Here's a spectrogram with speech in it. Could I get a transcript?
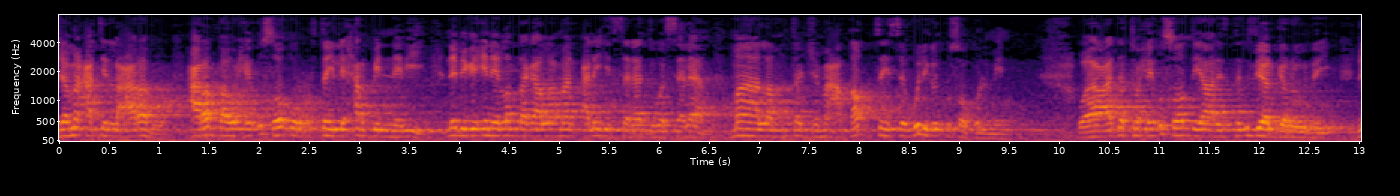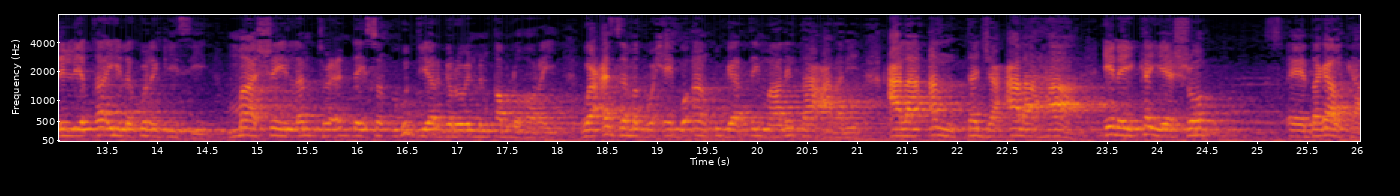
jamacat alcarabu carab baa waxay u soo ururtay lixarbi الnebiy nebiga inay la dagaalamaan calayhi الsalaatu wasalaam maa lam tajmac qabtaysan weligeed usoo kulmin waacadad waxay u soo diyaaristay u diyaargarowday liliqaa'ihi la kulankiisii. Maa shay lam tuciddaysan ugu diyaargaroobin min qablu horay. Wacazamad waxay go'aan ku gaartay maalintaa carabi calaa an tajcalahaa inay ka yeesho dagaalka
